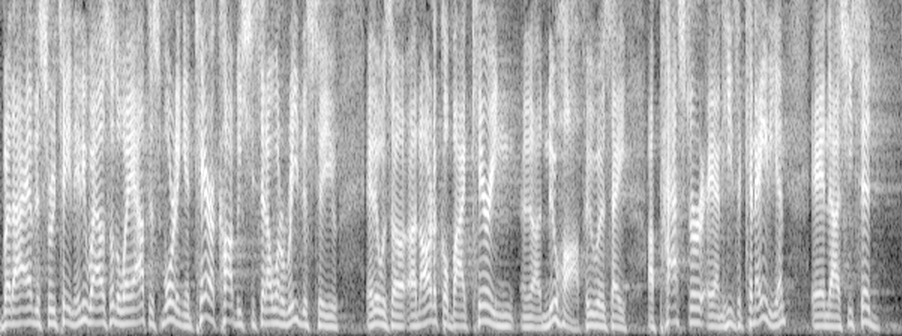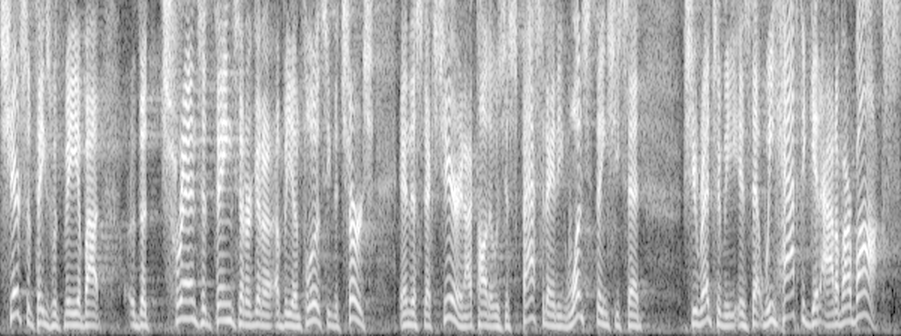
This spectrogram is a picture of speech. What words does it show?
But I have this routine. Anyway, I was on the way out this morning, and Tara caught me. She said, I want to read this to you. And it was a, an article by Carey uh, Nieuwhof, who is a, a pastor, and he's a Canadian. And uh, she said, shared some things with me about the trends and things that are going to be influencing the church in this next year. And I thought it was just fascinating. One thing she said, she read to me, is that we have to get out of our box.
